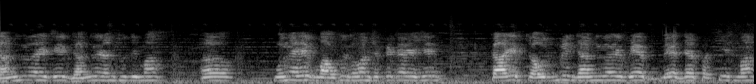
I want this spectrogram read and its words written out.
જાન્યુઆરીથી જાન્યુઆરી અંત સુધીમાં અ, પુનઃ એક માવઠું થવાની શક્યતા રહે છે. તારીખ ચૌદમી જાન્યુઆરી બે બે હજાર પચીસમાં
